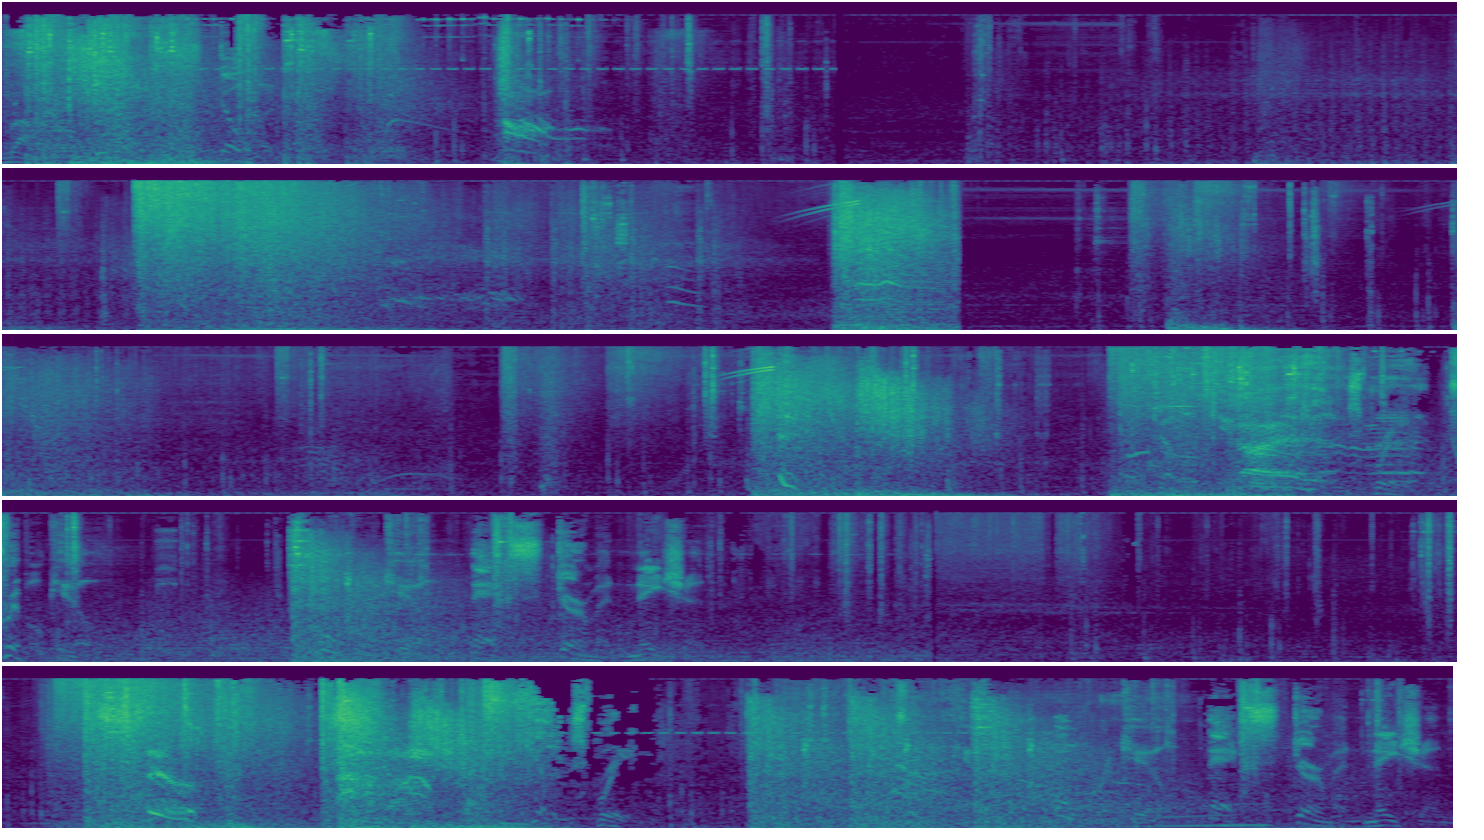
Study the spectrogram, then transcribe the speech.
Leg drop. Stolen. Double kill. Killing spree. Triple kill. Overkill. Extermination. Killing spree. Triple kill. Overkill. Extermination.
